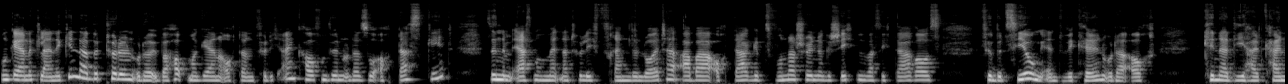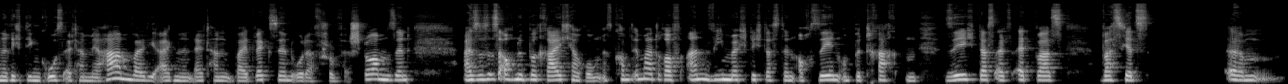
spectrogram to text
und gerne kleine Kinder betüddeln oder überhaupt mal gerne auch dann für dich einkaufen würden oder so, auch das geht. Sind im ersten Moment natürlich fremde Leute, aber auch da gibt's wunderschöne Geschichten, was sich daraus für Beziehungen entwickeln oder auch Kinder, die halt keine richtigen Großeltern mehr haben, weil die eigenen Eltern weit weg sind oder schon verstorben sind. Also es ist auch eine Bereicherung. Es kommt immer darauf an, wie möchte ich das denn auch sehen und betrachten. Sehe ich das als etwas, was jetzt ähm,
